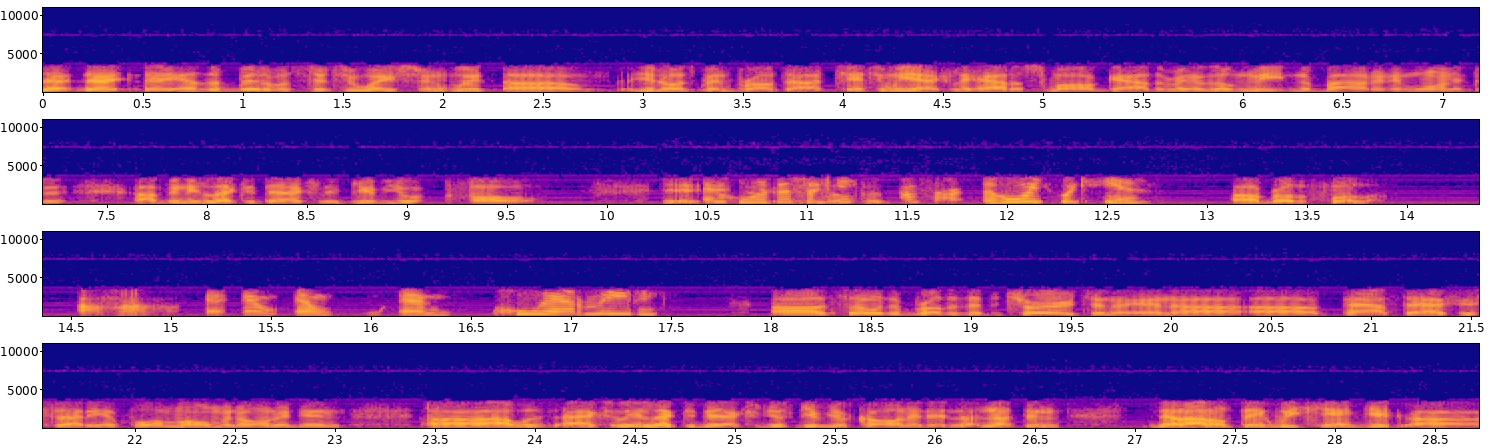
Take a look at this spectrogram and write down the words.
There, there, there is a bit of a situation with, um, you know, it's been brought to our attention. We actually had a small gathering, a little meeting about it, and wanted to. I've been elected to actually give you a call. And who is this again? I'm sorry. Who are you again? Uh, Brother Fuller. Uh huh. And, and and who had a meeting? Uh, some of the brothers at the church and and uh, uh, pastor actually sat in for a moment on it, and uh, I was actually elected to actually just give you a call. It, it, nothing that I don't think we can't get uh,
